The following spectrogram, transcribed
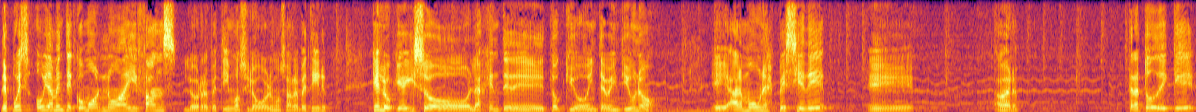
Después, obviamente, como no hay fans, lo repetimos y lo volvemos a repetir. ¿Qué es lo que hizo la gente de Tokio 2021? Eh, armó una especie de. eh, a ver. Trató de que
